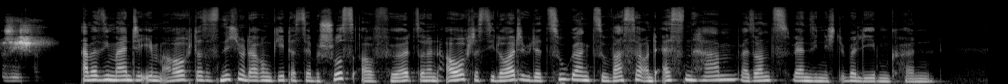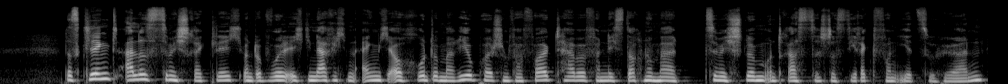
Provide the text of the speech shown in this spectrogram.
position. Aber sie meinte eben auch, dass es nicht nur darum geht, dass der Beschuss aufhört, sondern auch, dass die Leute wieder Zugang zu Wasser und Essen haben, weil sonst werden sie nicht überleben können. Das klingt alles ziemlich schrecklich und obwohl ich die Nachrichten eigentlich auch rund um Mariupol schon verfolgt habe, fand ich es doch nochmal ziemlich schlimm und drastisch, das direkt von ihr zu hören.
